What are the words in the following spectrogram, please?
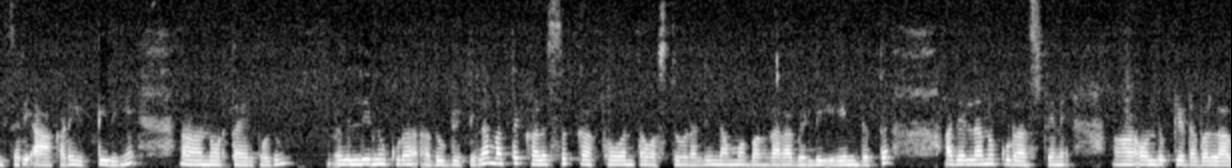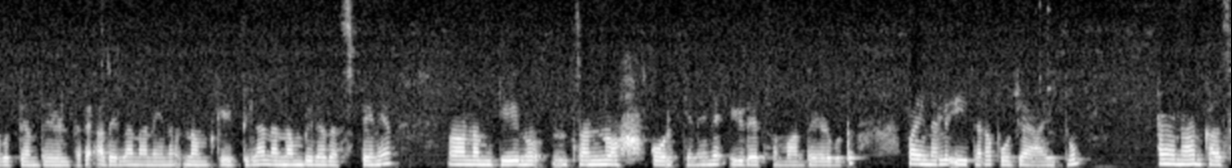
ಈ ಸರಿ ಆ ಕಡೆ ಇಟ್ಟಿದ್ದೀನಿ. ನೋಡ್ತಾ ಇರ್ಬೋದು. ಎಲ್ಲಿನೂ ಕೂಡ ದುಡ್ಡು ಇಟ್ಟಿಲ್ಲ ಮತ್ತು ಕಳಸಕ್ಕೆ ಹಾಕುವಂಥ ವಸ್ತುಗಳಲ್ಲಿ ನಮ್ಮ ಬಂಗಾರ, ಬೆಳ್ಳಿ ಏನಿರುತ್ತೋ ಅದೆಲ್ಲನೂ ಕೂಡ ಅಷ್ಟೇ ಒಂದಕ್ಕೆ ಡಬಲ್ ಆಗುತ್ತೆ ಅಂತ ಹೇಳ್ತಾರೆ. ಅದೆಲ್ಲ ನಾನೇನು ನಂಬಿಕೆ ಇಟ್ಟಿಲ್ಲ. ನಾನು ನಂಬಿರೋದು ಅಷ್ಟೇ ನಮಗೇನು ಸಣ್ಣ ಕೋರಿಕೆನೇ ಸಮ ಅಂತ ಹೇಳ್ಬಿಟ್ಟು ಫೈನಲಿ ಈ ಥರ ಪೂಜೆ ಆಯಿತು. ನಾನು ಕಳಸ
